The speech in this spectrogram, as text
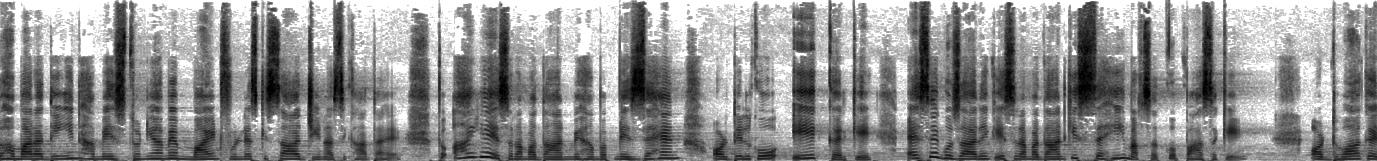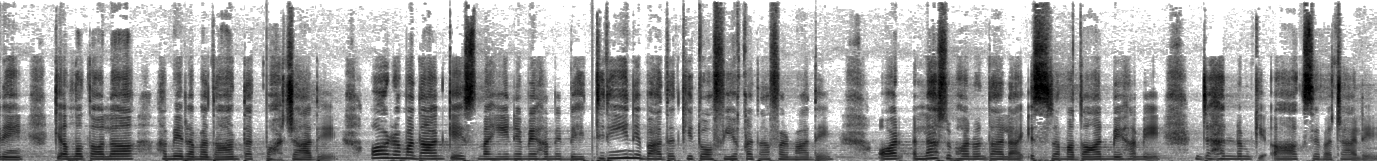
तो हमारा दीन हमें इस दुनिया में माइंडफुलनेस के साथ जीना सिखाता है। तो आइए इस रमदान में हम अपने जहन और दिल को एक करके ऐसे गुजारें कि इस रमदान की सही मकसद को पा सकें। और दुआ करें कि अल्लाह ताला हमें रमदान तक पहुँचा दे और रमदान के इस महीने में हमें बेहतरीन इबादत की तोफ़ी अदा फ़रमा दे और अल्लाह सुबहान ताली इस रमदान में हमें जहन्नम की आग से बचा ले।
